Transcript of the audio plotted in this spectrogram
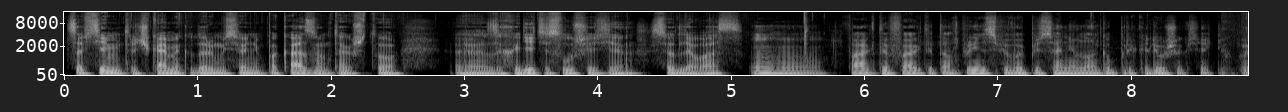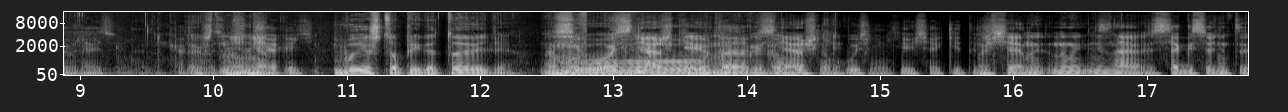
со всеми тречками, которые мы сегодня показываем, так что заходите, слушайте, все для вас. Мгм. Факты, факты. Там, в принципе, в описании много приколюшек всяких появляется. Как Так что не, нет. чекайте. Вы что приготовили? Да мы Сегодня. вкусняшки, Вот мы это, как вкусняшки. обычно, вкусненькие всякие. точки. Вообще, ну, ну, не знаю, Сега сегодня ты,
